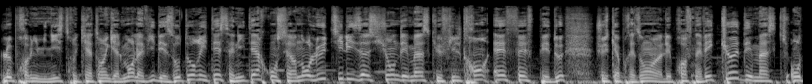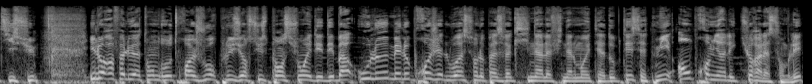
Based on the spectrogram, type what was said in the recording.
le Premier ministre qui attend également l'avis des autorités sanitaires concernant l'utilisation des masques filtrants FFP2. Jusqu'à présent, les profs n'avaient que des masques en tissu. Il aura fallu attendre trois jours, plusieurs suspensions et des débats houleux, mais le projet de loi sur le passe vaccinal a finalement été adopté cette nuit en première lecture à l'Assemblée.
